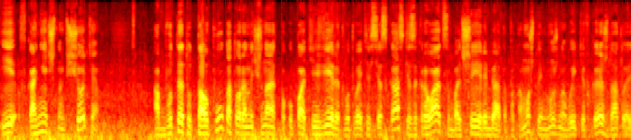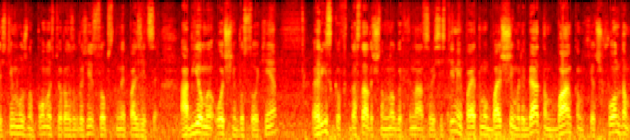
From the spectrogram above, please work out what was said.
И в конечном счете об вот эту толпу, которая начинает покупать и верит вот в эти все сказки, закрываются большие ребята, потому что им нужно выйти в кэш, да, то есть им нужно полностью разгрузить собственные позиции. Объемы очень высокие, рисков достаточно много в финансовой системе, поэтому большим ребятам, банкам, хедж-фондам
